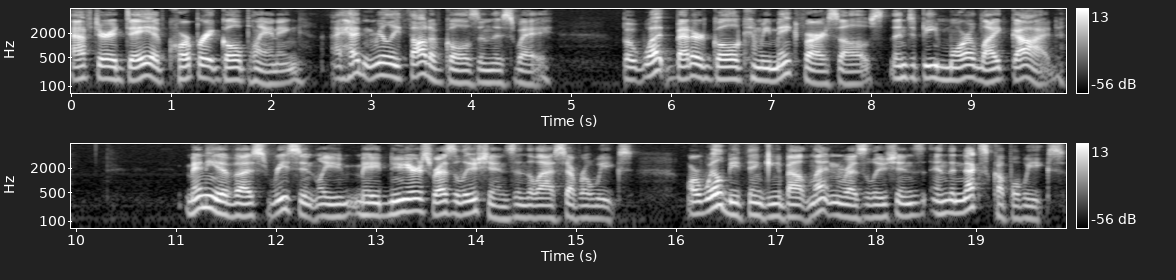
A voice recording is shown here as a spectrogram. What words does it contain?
After a day of corporate goal planning, I hadn't really thought of goals in this way. But what better goal can we make for ourselves than to be more like God? Many of us recently made New Year's resolutions in the last several weeks, or will be thinking about Lenten resolutions in the next couple weeks.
